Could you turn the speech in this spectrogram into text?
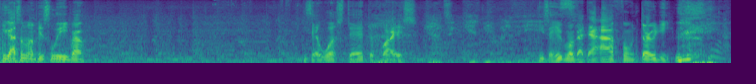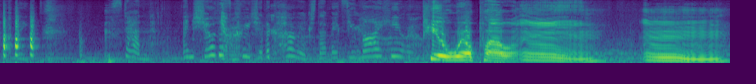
He got something up his sleeve, bro. He said, what's that device? Got to get me one of these. He said he got that iPhone 30. Stand and show this creature the courage that makes you my hero. Pure willpower. Mmm. Mmm.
